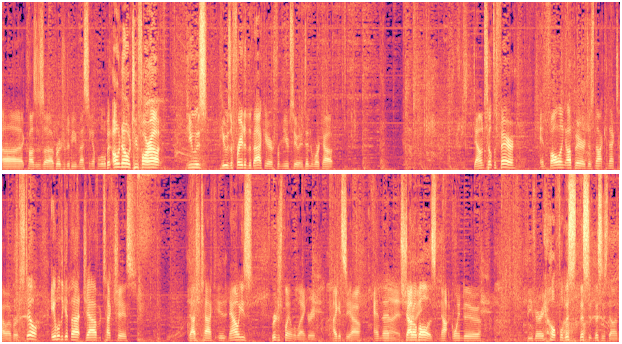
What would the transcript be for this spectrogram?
uh, causes uh, Bridger to be messing up a little bit. Oh no, too far out. He was he was afraid of the back air from Mewtwo, and it didn't work out. Down tilt to fair, and falling up air does not connect, however. Still able to get that jab tech chase. Dash attack. Is, now he's Bridger's playing a little angry. I can see how. And then Nice, Shadow right. Ball is not going to be very helpful. This this this is done.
